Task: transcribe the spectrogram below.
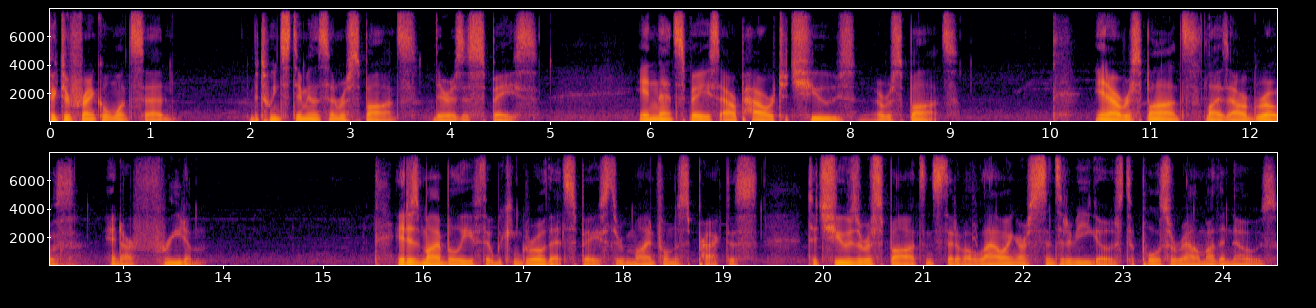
Viktor Frankl once said, Between stimulus and response, there is a space. In that space, our power to choose a response. In our response lies our growth and our freedom. It is my belief that we can grow that space through mindfulness practice to choose a response instead of allowing our sensitive egos to pull us around by the nose.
